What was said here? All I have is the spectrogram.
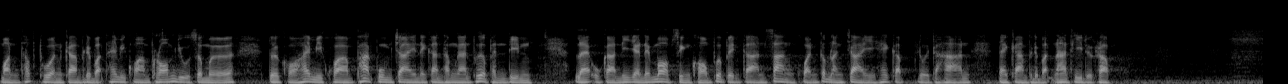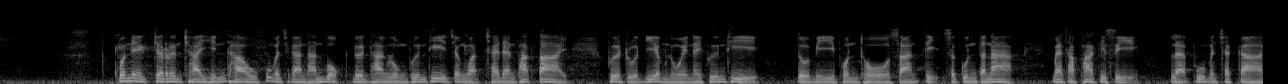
หมั่นทบทวนการปฏิบัติให้มีความพร้อมอยู่เสมอ โดยขอให้มีความภาคภูมิใจในการทำงานเพื่อแผ่นดิน และโอกาสนี้ยังได้มอบสิ่งของเพื่อเป็นการสร้างขวัญกำลังใจให้กับหน่วยทหารในการปฏิบัติหน้าที่ด้วยครับ พลเอกเจริญชัยหินเทาผู้บัญชาการฐานบกเดินทางลงพื้นที่จังหวัดชายแดนภาคใต้ เพื่อตรวจเยี่ยมหน่วยในพื้นที่ โดยมีพลโทสารติสกุลตนาคแม่ทัพภาคที่ 4 และผู้บัญชาการ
